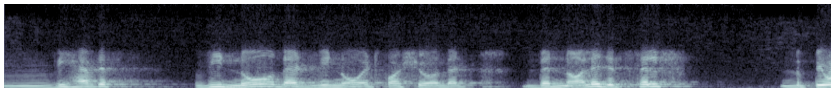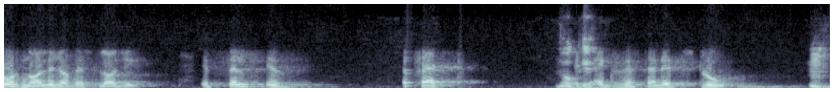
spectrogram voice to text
mm, we have this we know that we know it for sure that the knowledge itself the pure knowledge of astrology itself is a fact. Okay. it exists and it's true. Hmm.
